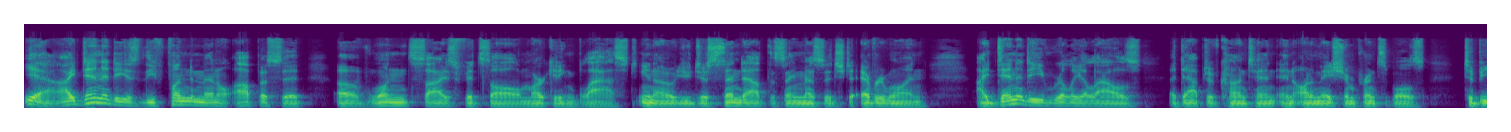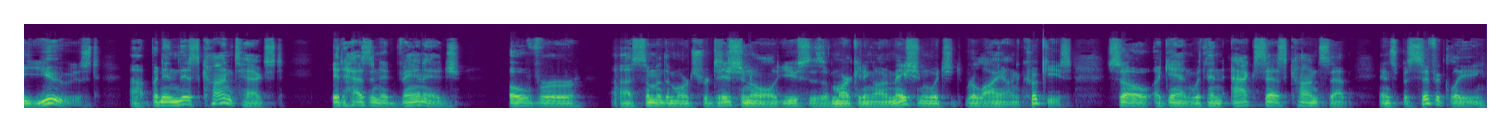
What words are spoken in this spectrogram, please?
Yeah, identity is the fundamental opposite of one size fits all marketing blast. You know, you just send out the same message to everyone. Identity really allows adaptive content and automation principles to be used. Uh, but in this context, it has an advantage over uh, some of the more traditional uses of marketing automation, which rely on cookies. So, again, with an access concept, and specifically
